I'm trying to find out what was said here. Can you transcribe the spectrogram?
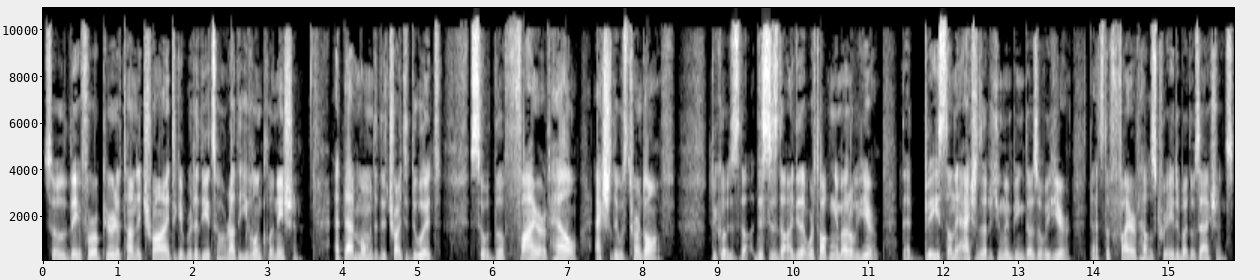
so they for a period of time they tried to get rid of the Yetzer Hara, the evil inclination. At that moment that they tried to do it, so the fire of hell actually was turned off because the, this is the idea that we're talking about over here. That based on the actions that a human being does over here, that's the fire of hell is created by those actions.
